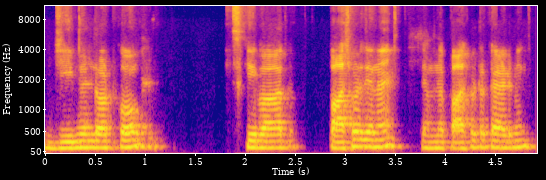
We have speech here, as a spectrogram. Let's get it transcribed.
Gmail dot com इसके बाद पासवर्ड देना है. तो हमने पासवर्ड रखा एडमिन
